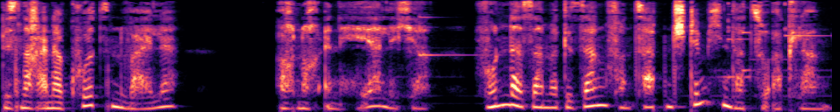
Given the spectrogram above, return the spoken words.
bis nach einer kurzen Weile auch noch ein herrlicher, wundersamer Gesang von zarten Stimmchen dazu erklang.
